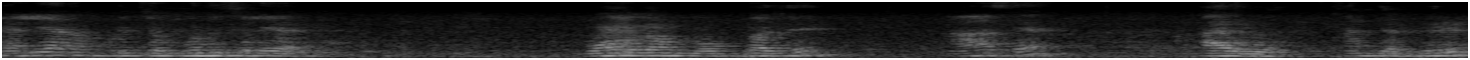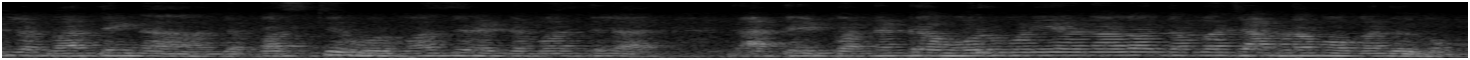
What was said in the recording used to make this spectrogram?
கல்யாணம் முடிச்ச புதுசுலயா இருக்கும் மோகம் முப்பது ஆசை அறுபது. அந்த பீரியட்ல பார்த்தீங்கன்னா அந்த ஃபர்ஸ்ட் ஒரு மாசம் ரெண்டு மாசத்துல ராத்திரி பன்னெண்டரை ஒரு மணி ஆனாலும் அந்த அம்மா சாப்பிடாம உட்காந்துருக்கும்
